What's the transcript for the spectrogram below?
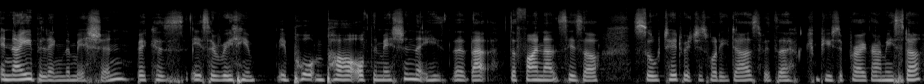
enabling the mission because it's a really important part of the mission that, he's, that, that the finances are sorted, which is what he does with the computer programming stuff.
